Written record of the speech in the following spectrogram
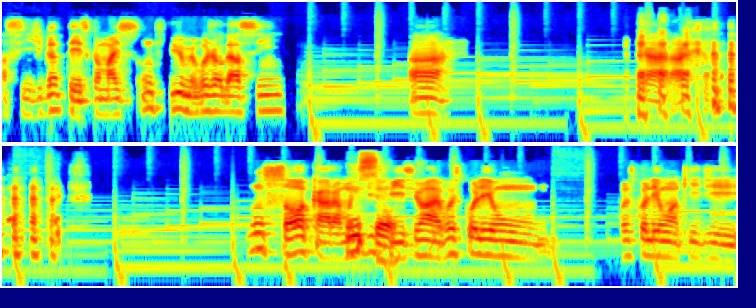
assim gigantesca, mas um filme eu vou jogar assim. Ah, Caraca. um só, cara, muito um difícil. Só. Ah, eu vou escolher um. Vou escolher um aqui de.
